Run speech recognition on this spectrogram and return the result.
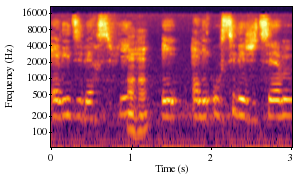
elle est diversifiée mhm. et elle est aussi légitime,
